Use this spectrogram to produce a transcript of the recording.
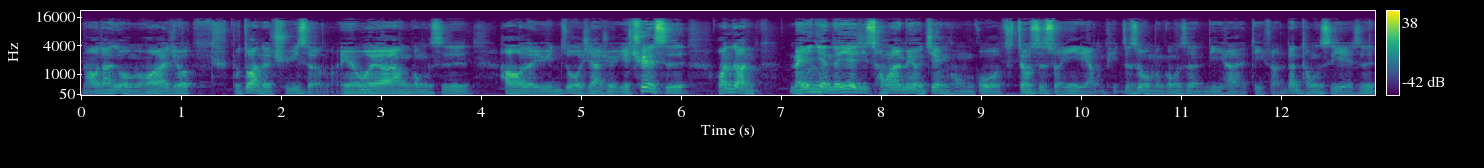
然后但是我们后来就不断的取舍嘛，因为为了要让公司好好的运作下去，也确实玩转。每一年的业绩从来没有见红过，都是损益良平，这是我们公司很厉害的地方。但同时，也是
